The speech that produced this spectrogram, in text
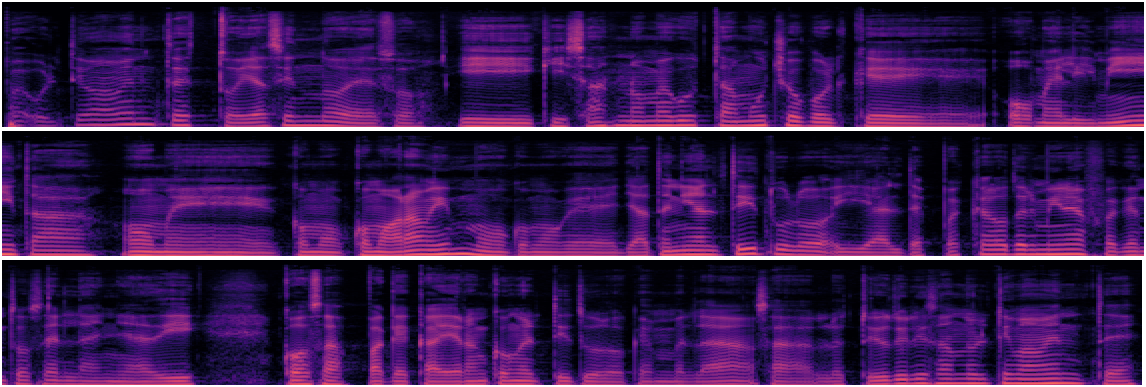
Pues últimamente estoy haciendo eso y quizás no me gusta mucho porque o me limita o me como como ahora mismo como que ya tenía el título y al después que lo terminé fue que entonces le añadí cosas para que cayeran con el título que en verdad, o sea, lo estoy utilizando últimamente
